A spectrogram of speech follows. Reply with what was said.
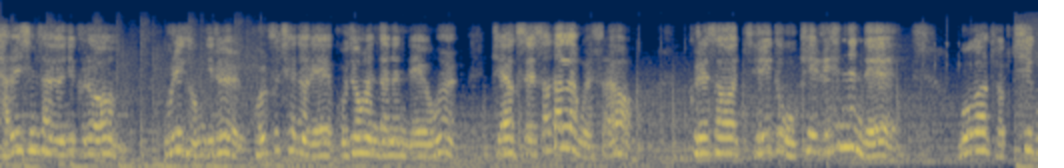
다른 심사위원이 그럼 우리 경기를 골프 채널에 고정한다는 내용을 계약서에 써달라고 했어요. 그래서 저희도 오케이를 했는데 뭐가 겹치고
